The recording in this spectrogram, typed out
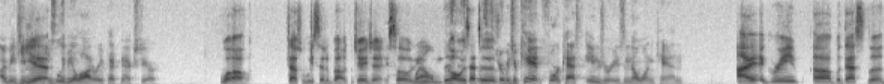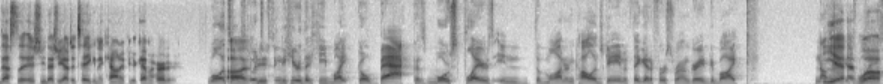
I mean, he Yeah. could easily be a lottery pick next year. Well, that's what we said about JJ. So Well, you always is, have this to. is true, but you can't forecast injuries, and no one can. I agree, uh, but that's the that's the issue that you have to take into account if you're Kevin Huerter. Well, it's Uh, also you- interesting to hear that he might go back because most players in the modern college game, if they get a first round grade, goodbye. Not Yeah, well.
